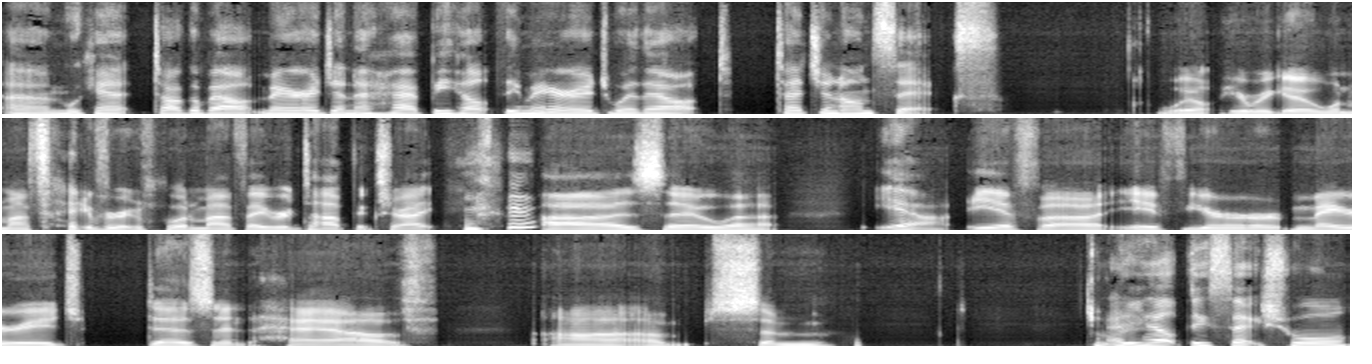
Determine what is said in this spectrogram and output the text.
Um, we can't talk about marriage and a happy, healthy marriage without touching on sex. Well, here we go. One of my favorite one of my favorite topics, right? uh, so uh, yeah, if uh, if your marriage doesn't have um, some A healthy sexual.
